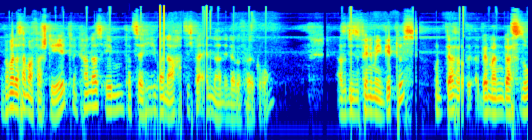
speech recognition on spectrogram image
Und wenn man das einmal versteht, dann kann das eben tatsächlich über Nacht sich verändern in der Bevölkerung. Also dieses Phänomen gibt es. Und das, wenn man das so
